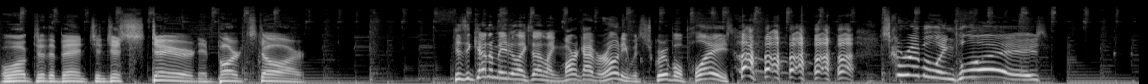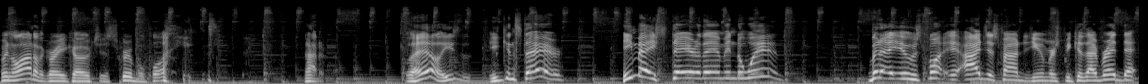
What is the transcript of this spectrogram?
walked to the bench and just stared at Bart Starr. Because it kind of made it like sound like Mark Iavaroni would scribble plays. Scribbling plays! I mean, a lot of the great coaches scribble plays. I don't know. Well, he's he can stare. He may stare them into wins. But it was fun. I just found it humorous because I've read that.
